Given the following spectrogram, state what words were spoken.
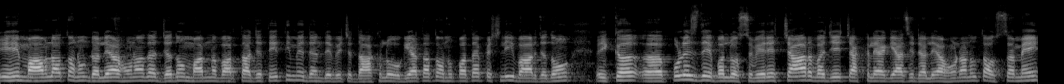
ਇਹ ਮਾਮਲਾ ਤੁਹਾਨੂੰ ਡੱਲਿਆ ਹੋਣਾ ਦਾ ਜਦੋਂ ਮਰਨ ਵਰਤ ਅੱਜ 33ਵੇਂ ਦਿਨ ਦੇ ਵਿੱਚ ਦਾਖਲ ਹੋ ਗਿਆ ਤਾਂ ਤੁਹਾਨੂੰ ਪਤਾ ਪਿਛਲੀ ਵਾਰ ਜਦੋਂ ਇੱਕ ਪੁਲਿਸ ਦੇ ਵੱਲੋਂ ਸਵੇਰੇ 4 ਵਜੇ ਚੱਕ ਲਿਆ ਗਿਆ ਸੀ ਡੱਲਿਆ ਹੋਣਾ ਨੂੰ ਤਾਂ ਉਸ ਸਮੇਂ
